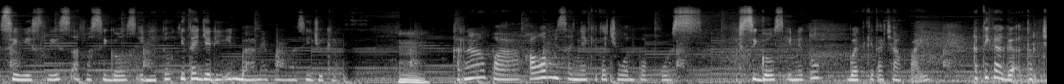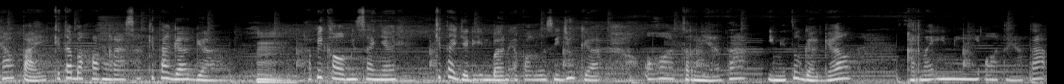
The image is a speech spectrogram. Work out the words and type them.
Si wishlist atau si goals ini tuh kita jadiin bahan evaluasi juga. Hmm. Karena apa? Kalau misalnya kita cuma fokus si goals ini tuh buat kita capai, ketika gak tercapai, kita bakal ngerasa kita gagal. Hmm. Tapi kalau misalnya kita jadiin bahan evaluasi juga, oh ternyata ini tuh gagal karena ini, oh ternyata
